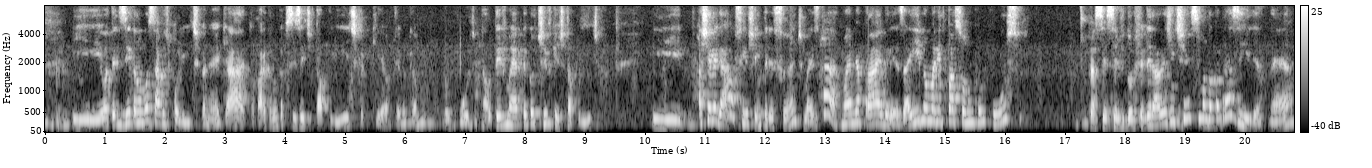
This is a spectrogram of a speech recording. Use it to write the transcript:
Uhum. E eu até dizia que eu não gostava de política, né? Que, ah, tomara que eu nunca precise editar política, porque é um tema que eu não, não curto e tal. Teve uma época que eu tive que editar política. E achei legal, sim, achei interessante, mas tá, não é minha praia, beleza. Aí meu marido passou num concurso para ser servidor federal e a gente se mandou para Brasília, né?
